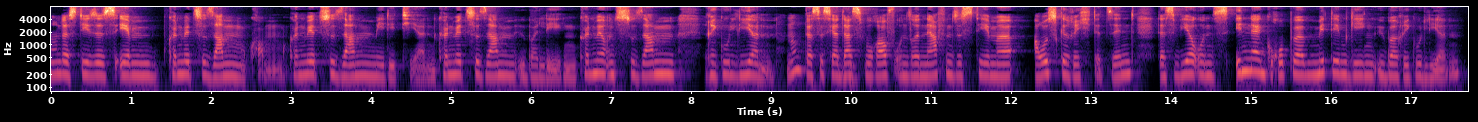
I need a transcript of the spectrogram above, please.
Und dass dieses eben, können wir zusammenkommen, können wir zusammen meditieren, können wir zusammen überlegen, können wir uns zusammen regulieren. Ne? Das ist ja das, worauf unsere Nervensysteme ausgerichtet sind, dass wir uns in der Gruppe mit dem Gegenüber regulieren.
